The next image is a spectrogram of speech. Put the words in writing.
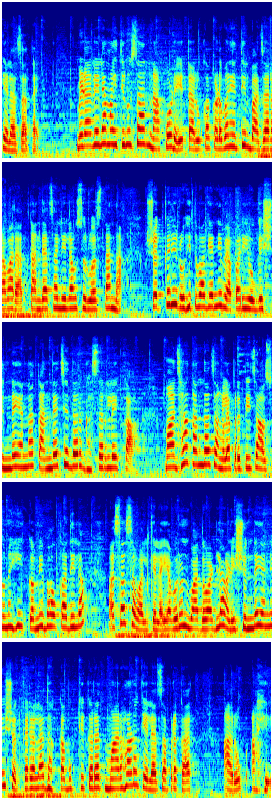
केला जात आहे. मिळालेल्या माहितीनुसार नाकोडे तालुका कळवण येथील बाजारावारात कांद्याचा लिलाव सुरू असताना शेतकरी रोहित वाघ यांनी व्यापारी योगेश शिंदे यांना कांद्याचे दर घसरले का? माझा कांदा चांगल्या प्रतीचा असूनही कमी भाव का दिला? असा सवाल केला. यावरून वाद वाढला आणि शिंदे यांनी शेतकऱ्याला धक्काबुक्की करत मारहाण केल्याचा प्रकार आरोप आहे.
